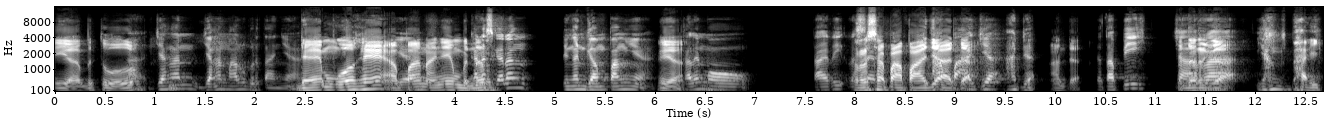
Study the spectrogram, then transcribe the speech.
Iya, betul. Nah, jangan jangan malu bertanya. DM gue kayak apa Iya. nanya yang bener. Karena sekarang dengan gampangnya, Iya. kalian mau cari resep, Resep apa aja apa ada. aja ada. Ada. Tetapi Bener cara yang baik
